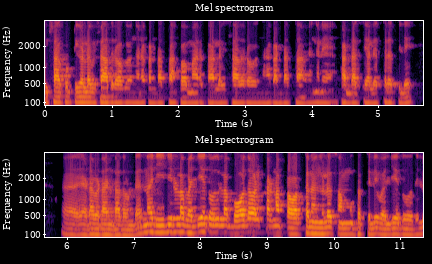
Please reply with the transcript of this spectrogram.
വിഷാ കുട്ടികളുടെ വിഷാദരോഗം എങ്ങനെ കണ്ടെത്താം? കൗമാരക്കാരുടെ വിഷാദരോഗം എങ്ങനെ കണ്ടെത്താം? എങ്ങനെ കണ്ടെത്തിയാൽ എത്തരത്തിൽ ഇടപെടേണ്ടതുണ്ട്. എന്ന രീതിയിലുള്ള വലിയ തോതിലുള്ള ബോധവൽക്കരണ പ്രവർത്തനങ്ങൾ സമൂഹത്തിൽ വലിയ തോതിൽ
